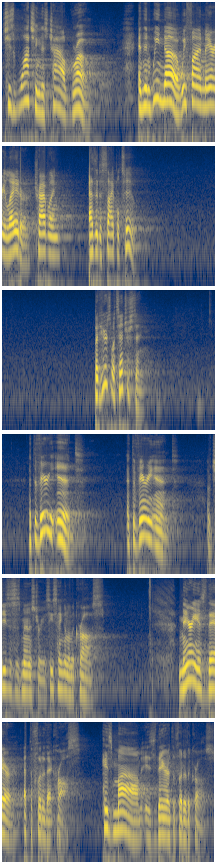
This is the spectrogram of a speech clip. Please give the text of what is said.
She's watching this child grow. And then we know, we find Mary later traveling as a disciple too. But here's what's interesting at the very end, at the very end of Jesus' ministry, as he's hanging on the cross, Mary is there at the foot of that cross. His mom is there at the foot of the cross,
